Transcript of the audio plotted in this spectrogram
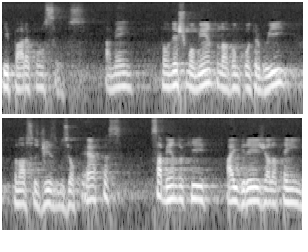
e para com os seus. Amém? Então, neste momento, nós vamos contribuir com nossos dízimos e ofertas, sabendo que a igreja ela tem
